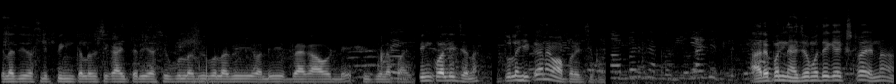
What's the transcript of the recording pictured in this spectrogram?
तिला ती असली पिंक कलरची काहीतरी अशी गुलाबी गुलाबी वाली बॅग आवडली ती तिला पाहिजे. पिंक वालीच आहे ना. तुला ही का नाही वापरायची अरे पण ह्याच्यामध्ये एक एक्स्ट्रा आहे ना.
